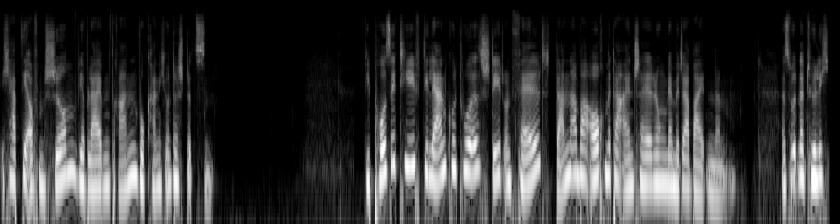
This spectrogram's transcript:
ich habe die auf dem Schirm, wir bleiben dran, wo kann ich unterstützen? Wie positiv die Lernkultur ist, steht und fällt dann aber auch mit der Einstellung der Mitarbeitenden. Es wird natürlich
